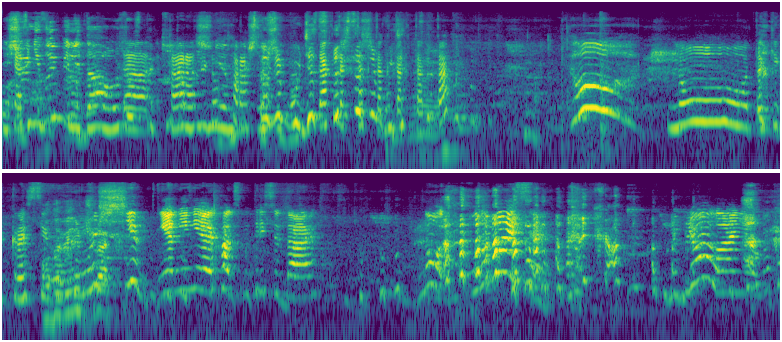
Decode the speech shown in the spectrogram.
Еще не выпили, да, уже Да, такие хорошо, хорошо. Что же будет? Так, так, так, так, так, так, Ну, таких красивых мужчин. Не-не-не, Айхан, смотри сюда. Ну, улыбайся. Люблю Аланию. Ну-ка,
